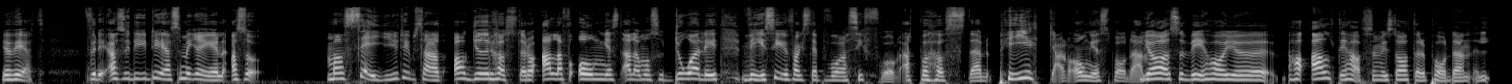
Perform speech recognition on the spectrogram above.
Jag vet. För det, alltså det är ju det som är grejen, alltså man säger ju typ så här att, ah gud hösten och alla får ångest, alla mår så dåligt. Vi ser ju faktiskt det på våra siffror, att på hösten pikar ångestpodden. ja alltså vi har ju, har alltid haft sen vi startade podden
